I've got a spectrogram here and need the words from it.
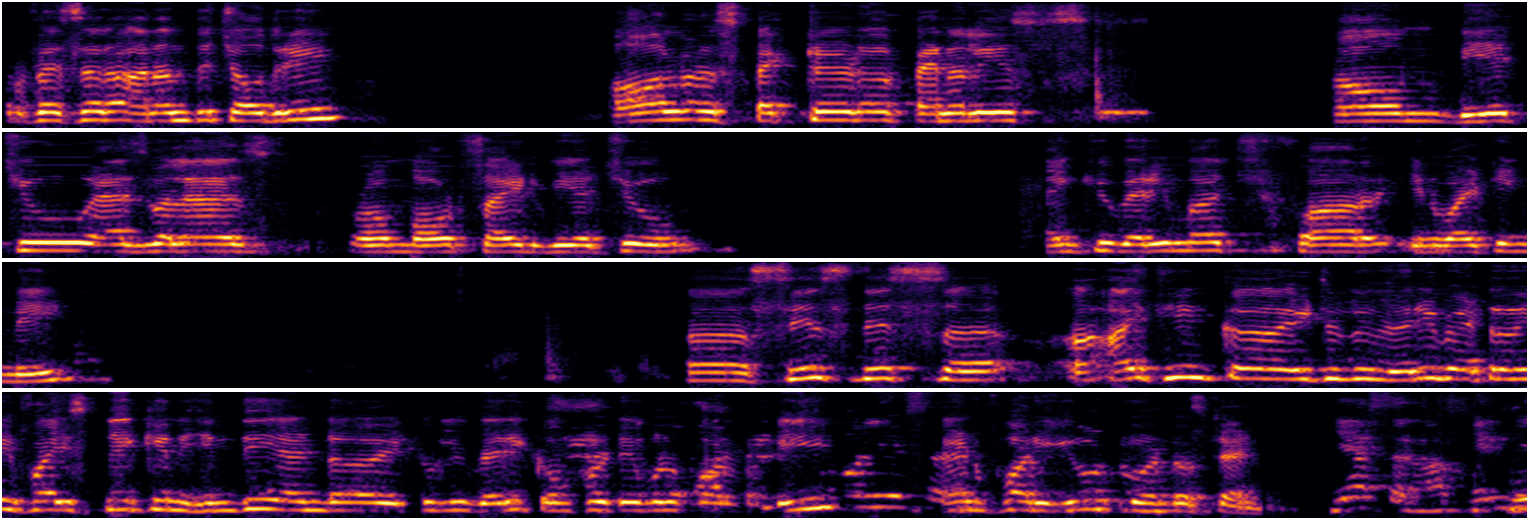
Professor Anand Chaudhary, all respected panelists from BHU as well as from outside BHU. Thank you very much for inviting me. Uh, since this, uh, I think uh, it will be very better if I speak in Hindi and uh, it will be very comfortable for me and for you to understand. Yes, sir. आप हिंदी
